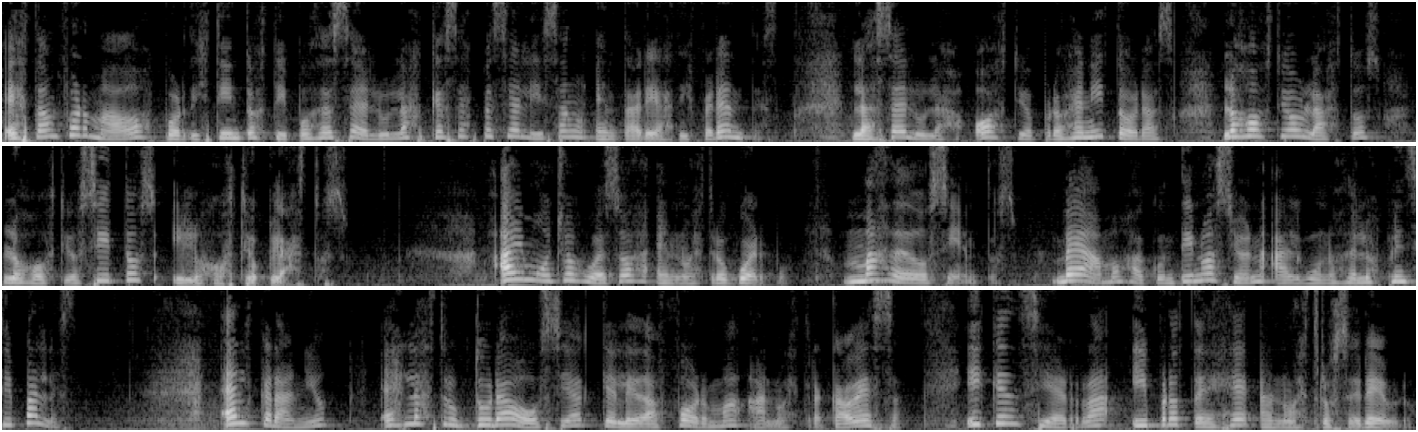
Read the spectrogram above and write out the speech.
Están formados por distintos tipos de células que se especializan en tareas diferentes. Las células osteoprogenitoras, los osteoblastos, los osteocitos y los osteoclastos. Hay muchos huesos en nuestro cuerpo, más de 200. Veamos a continuación algunos de los principales. El cráneo es la estructura ósea que le da forma a nuestra cabeza y que encierra y protege a nuestro cerebro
